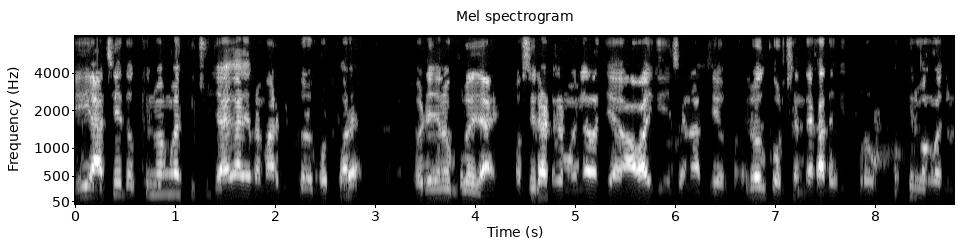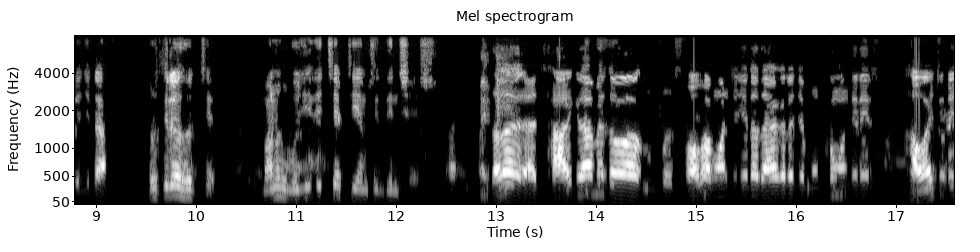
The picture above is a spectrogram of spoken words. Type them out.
এই আছে দক্ষিণ বাংলার কিছু জায়গায় যেটা মারপিট করে ভোট করে। ওইটা যেন ভুলে যায়। বসিরহাটের মহিলারা যে আওয়াজ দিয়েছেন আর যে প্রতিরোধ করছেন দেখা দেখি পুরো দক্ষিণ বাংলা জুড়ে যেটা প্রতিরোধ হচ্ছে মানুষ বুঝিয়ে দিচ্ছে টিএমসির দিন শেষ। দাদা ঝাড়গ্রামে তো সভা মঞ্চে যেটা দেখা গেল যে মুখ্যমন্ত্রীর হাওয়াই চুরি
